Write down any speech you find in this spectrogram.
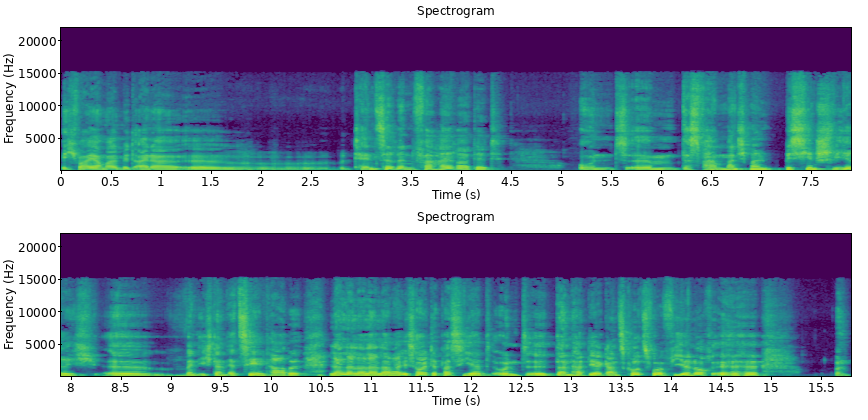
Ich war ja mal mit einer äh, Tänzerin verheiratet. Und ähm, das war manchmal ein bisschen schwierig, äh, wenn ich dann erzählt habe, la la la la la ist heute passiert und äh, dann hat der ganz kurz vor vier noch äh, und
